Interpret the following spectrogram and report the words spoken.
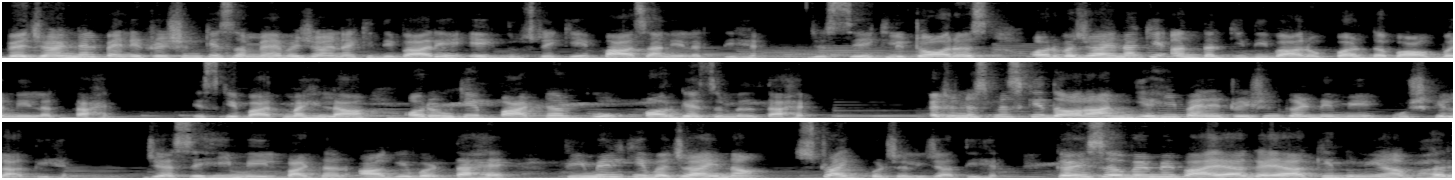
वेजाइनल पेनिट्रेशन के समय वेजाइना की दीवारें एक दूसरे के पास आने लगती हैं, जिससे क्लिटोरस और वेजाइना के अंदर की दीवारों पर दबाव बनने लगता है। इसके बाद महिला और उनके पार्टनर को ऑर्गेजम मिलता है। एजोनिस्मिस के दौरान यही पेनिट्रेशन करने में मुश्किल आती है। जैसे ही मेल पार्टनर आगे बढ़ता है, फीमेल की वजाइना स्ट्राइक पर चली जाती है। कई सर्वे में पाया गया कि दुनिया भर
